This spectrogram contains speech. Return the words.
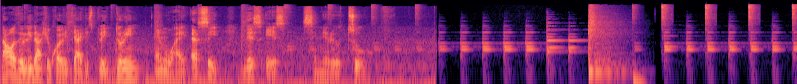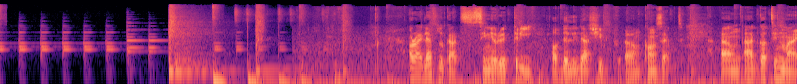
That was the leadership quality I displayed during NYSC. This is scenario 2. All right, let's look at scenario three of the leadership um, concept. Um, I had gotten my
